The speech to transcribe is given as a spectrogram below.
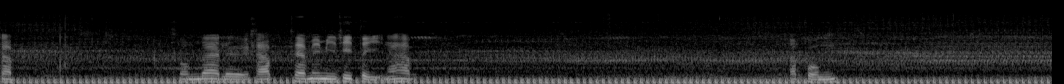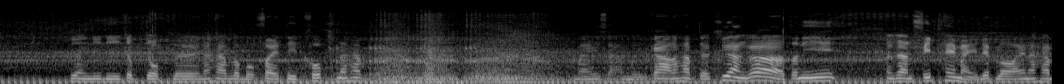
ครับ ชมได้เลยครับ แทบไม่มีที่ตินะครับ ครับผมเครื่องดีๆ จบๆ เลยนะครับ ระบบไฟติดครบนะครับไม่สามหมื่นเก้านะครับแต่เครื่องก็ตัวนี้ทำการฟิตให้ใหม่เรียบร้อยนะครับ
